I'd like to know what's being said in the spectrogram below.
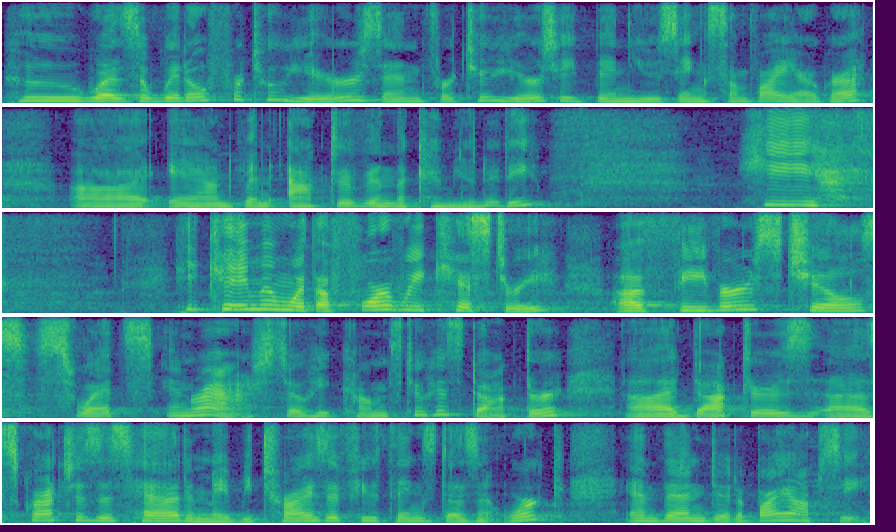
who was a widow for two years, and for two years he'd been using some Viagra uh, and been active in the community. He he came in with a four week history of fevers, chills, sweats, and rash. So he comes to his doctor. Uh, doctor uh, scratches his head and maybe tries a few things, doesn't work, and then did a biopsy,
